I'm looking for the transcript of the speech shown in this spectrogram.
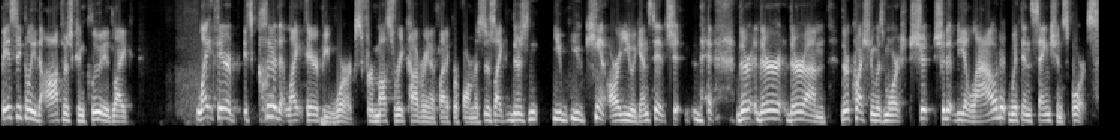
basically, the authors concluded like light therapy it's clear that light therapy works for muscle recovery and athletic performance there's like there's you you can't argue against it should, their their their um their question was more should should it be allowed within sanctioned sports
